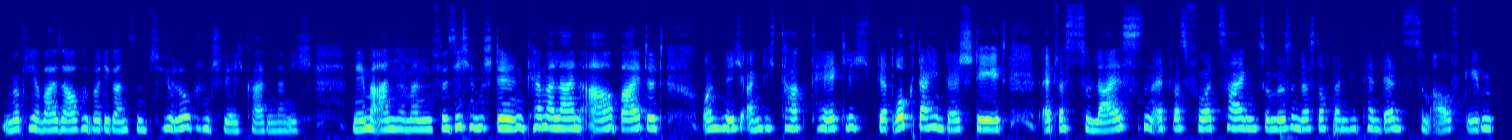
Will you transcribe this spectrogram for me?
möglicherweise auch über die ganzen psychologischen Schwierigkeiten. Denn ich nehme an, wenn man für sich im stillen Kämmerlein arbeitet und nicht eigentlich tagtäglich der Druck dahinter steht, etwas zu leisten, etwas vorzeigen zu müssen, dass doch dann die Tendenz zum Aufgeben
